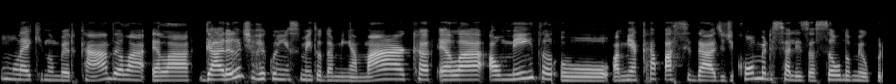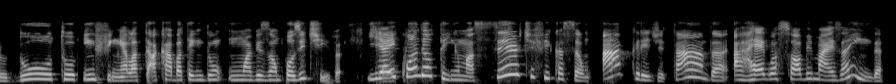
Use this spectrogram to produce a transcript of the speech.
um leque no mercado, ela, ela garante o reconhecimento da minha marca, ela aumenta o, a minha capacidade de comercialização do meu produto, enfim, ela acaba tendo uma visão positiva. E aí, quando eu tenho uma certificação acreditada, a régua sobe mais ainda,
